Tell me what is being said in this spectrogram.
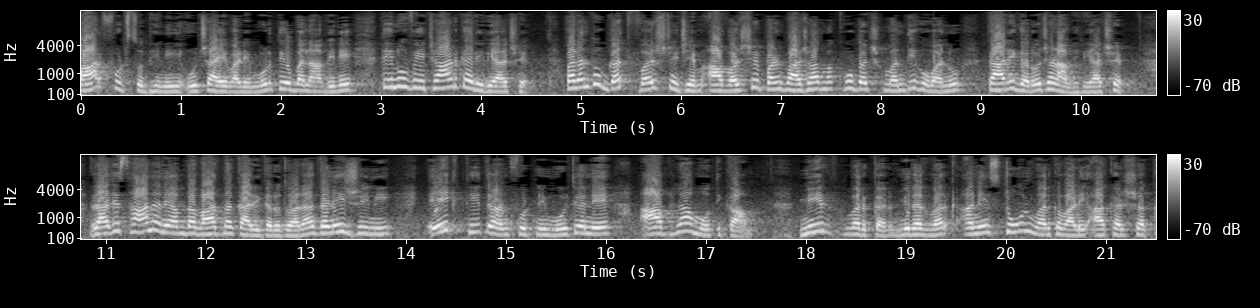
બાર ફૂટ સુધીની ઊંચાઈવાળી મૂર્તિઓ બનાવીને તેનું વેચાણ કરી રહ્યા છે. પરંતુ ગત વર્ષની જેમ આ વર્ષે પણ બજારમાં ખૂબ જ મંદી હોવાનું કારીગરો જણાવી રહ્યા છે. રાજસ્થાન અને અમદાવાદના કારીગરો દ્વારા ગણેશજીની એકથી ત્રણ ફૂટની મૂર્તિઓને આભલા મોતીકામ મીર વર્કર મિરર વર્ક અને સ્ટોન વર્ક વાળી આકર્ષક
